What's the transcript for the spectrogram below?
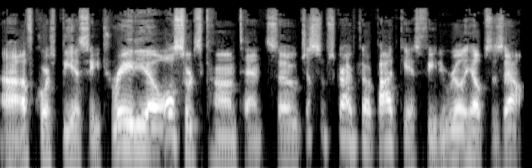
Uh, of course, BSH Radio, all sorts of content. So just subscribe to our podcast feed; it really helps us out.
